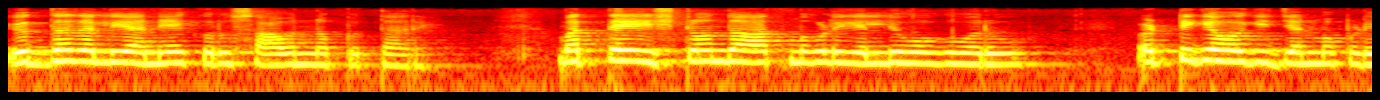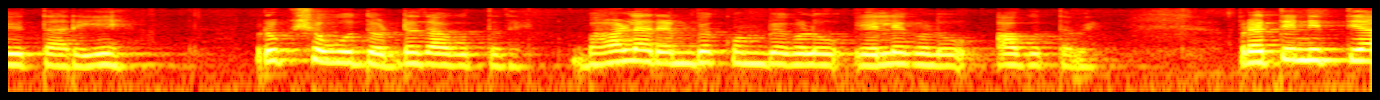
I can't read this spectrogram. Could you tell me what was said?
ಯುದ್ಧದಲ್ಲಿ ಅನೇಕರು ಸಾವನ್ನಪ್ಪುತ್ತಾರೆ. ಮತ್ತೆ ಇಷ್ಟೊಂದು ಆತ್ಮಗಳು ಎಲ್ಲಿ ಹೋಗುವರು? ಒಟ್ಟಿಗೆ ಹೋಗಿ ಜನ್ಮ ಪಡೆಯುತ್ತಾರೆಯೇ? ವೃಕ್ಷವು ದೊಡ್ಡದಾಗುತ್ತದೆ. ಬಹಳ ರೆಂಬೆ ಕೊಂಬೆಗಳು ಎಲೆಗಳು ಆಗುತ್ತವೆ. ಪ್ರತಿನಿತ್ಯ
